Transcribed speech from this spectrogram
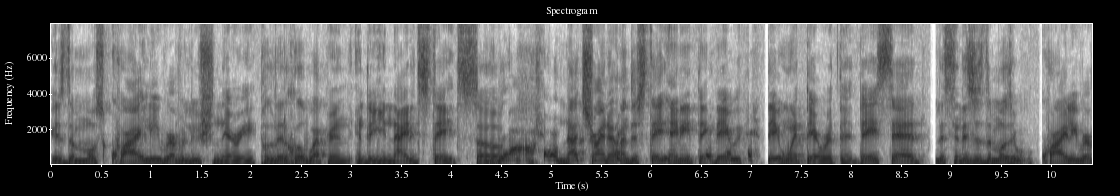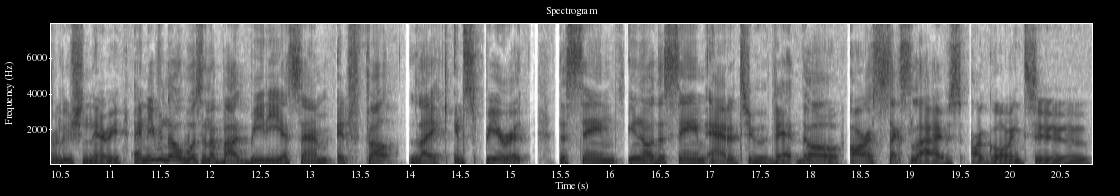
Is the most quietly revolutionary political weapon in the United States. So, not trying to understate anything. They they went there with it. They said, "Listen, this is the most quietly revolutionary." And even though it wasn't about BDSM, it felt like in spirit the same, you know, the same attitude that oh, our sex lives are going to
